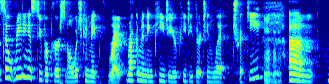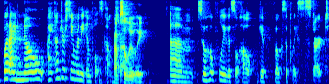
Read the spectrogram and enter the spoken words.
so reading is super personal, which can make Right. recommending PG or PG 13 lit tricky. Mm-hmm. Um, but I know, I understand where the impulse comes Absolutely. from. Um, so hopefully this will help give folks a place to start.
